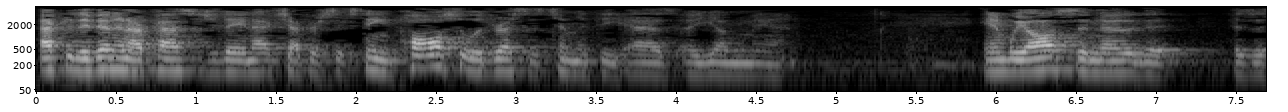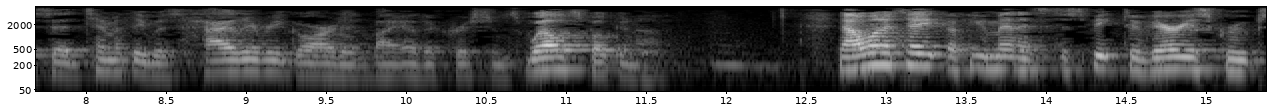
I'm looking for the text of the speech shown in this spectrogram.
after the event in our passage today in Acts chapter 16, Paul still addresses Timothy as a young man. And we also know that, as I said, Timothy was highly regarded by other Christians, well spoken of. Now, I want to take a few minutes to speak to various groups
